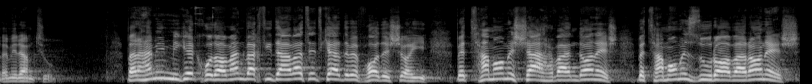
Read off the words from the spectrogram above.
و میرم تو. برای همین میگه خداوند وقتی دعوتت کرده به پادشاهی به تمام شهروندانش به تمام زورآورانش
